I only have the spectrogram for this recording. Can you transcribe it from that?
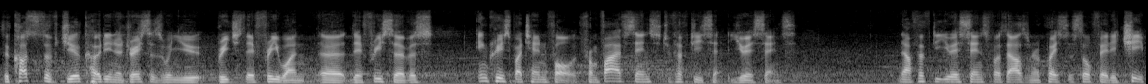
the cost of geocoding addresses when you breach their free one, uh, their free service, increased by tenfold, from five cents to 50 US cents. Now, 50 US cents for a thousand requests is still fairly cheap,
